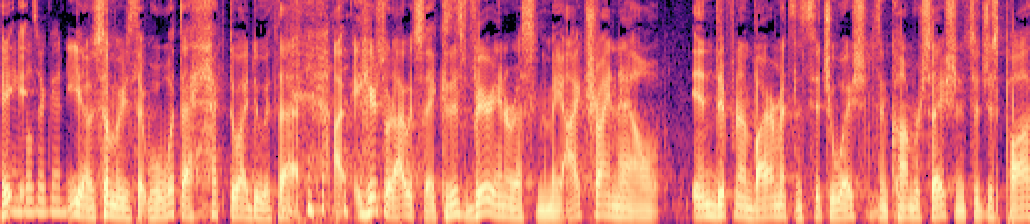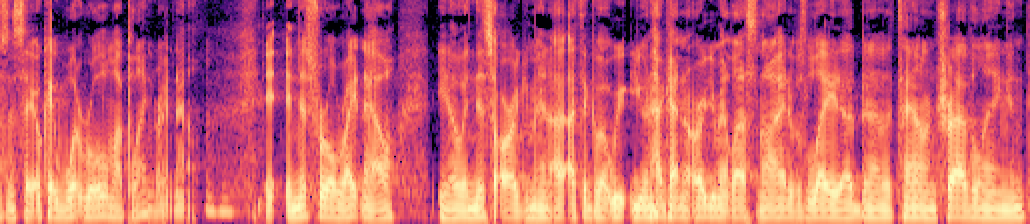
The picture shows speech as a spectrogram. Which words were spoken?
it- angles are good. You know, some of you say, "Well, what the heck do I do with that?" I, here's what I would say because it's very interesting to me. I try now in different environments and situations and conversations to just pause and say, okay, what role am I playing right now? Mm-hmm. In, in this role right now, you know, in this argument, I, I think about we, you and I got in an argument last night. It was late. I'd been out of town and traveling, and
